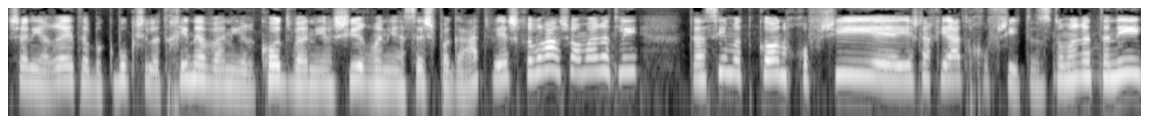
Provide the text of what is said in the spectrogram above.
שאני אראה את הבקבוק של הטחינה ואני ארקוד ואני אשיר ואני אעשה שפגאט ויש חברה שאומרת לי תעשי מתכון חופשי אה, יש לך יד חופשית אז זאת אומרת אני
